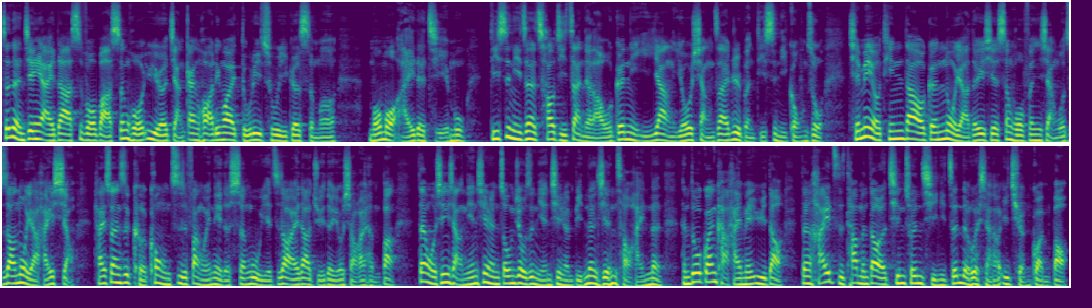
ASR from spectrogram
真的很建议挨大是否把生活育儿讲干话，另外独立出一个什么某某癌的节目。迪士尼真的超级赞的啦！我跟你一样有想在日本迪士尼工作。前面有听到跟诺亚的一些生活分享，我知道诺亚还小，还算是可控制范围内的生物，也知道癌大觉得有小孩很棒。但我心想，年轻人终究是年轻人，比嫩仙草还嫩，很多关卡还没遇到。等孩子他们到了青春期，你真的会想要一拳灌爆。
